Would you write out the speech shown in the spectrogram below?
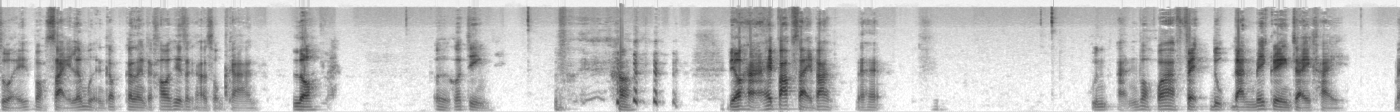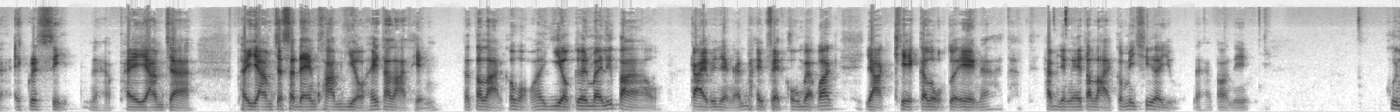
สวยบอกใส่แล้วเหมือนกับกำลังจะเข้าเทศกาลสงการเหรอ เออก็จริงเดี๋ยวหาให้ปั๊บใส่บ้างนะฮะคุณอั๋นบอกว่าเฟดดุดันไม่เกรงใจใครนะ aggressive นะครับพยายามจะ พยายามจะแสดงความเหี่ยวให้ตลาดเห็น แต่ตลาดก็บอกว่าเหี่ยวเกินไปหรือเปล่า กลายเป็นอย่างนั้นไปเฟดคงแบบว่าอยากเคกกระโหลกตัวเองนะทำยังไงตลาดก็ไม่เชื่ออยู่นะฮะตอนนี้ คุณ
